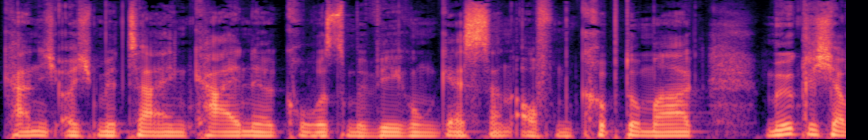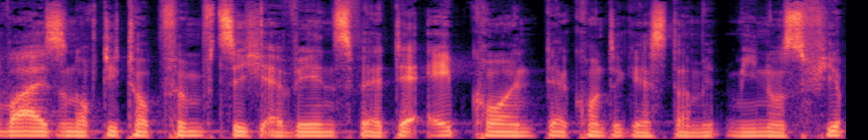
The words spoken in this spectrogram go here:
kann ich euch mitteilen, keine großen Bewegungen gestern auf dem Kryptomarkt. Möglicherweise noch die Top 50 erwähnenswert. Der Apecoin, der konnte gestern mit minus 4%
